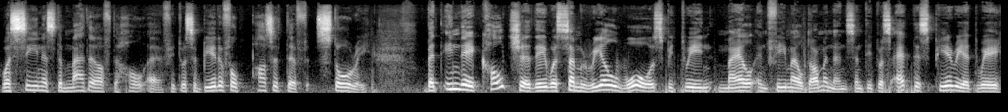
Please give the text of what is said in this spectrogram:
was seen as the mother of the whole earth. It was a beautiful, positive story. But in their culture, there were some real wars between male and female dominance, and it was at this period where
